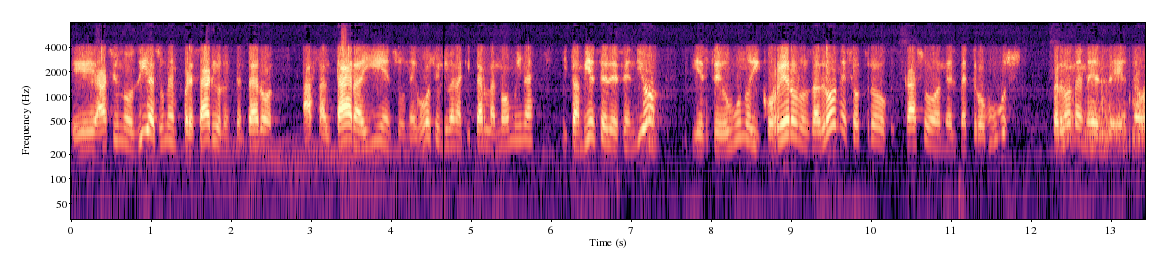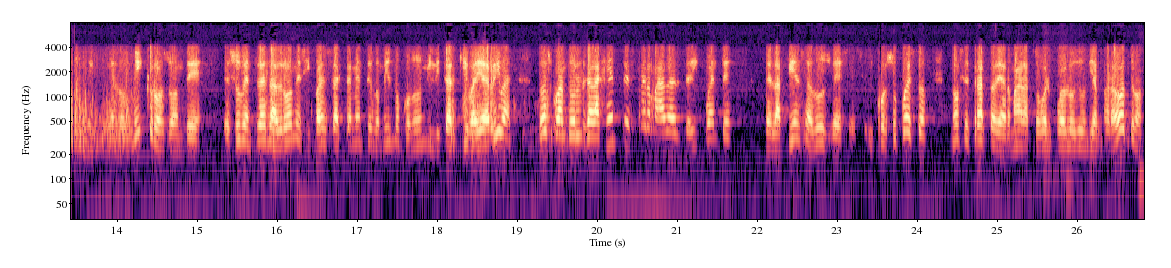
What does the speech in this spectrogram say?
Eh, hace unos días un empresario lo intentaron asaltar ahí en su negocio, le iban a quitar la nómina y también se defendió. Y este uno y corrieron los ladrones, otro caso en el Metrobús, perdón, en, el, en, los, micros donde le suben tres ladrones y pasa exactamente lo mismo con un militar que iba ahí arriba. Entonces cuando la gente está armada, el delincuente se la piensa dos veces y por supuesto no se trata de armar a todo el pueblo de un día para otro,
